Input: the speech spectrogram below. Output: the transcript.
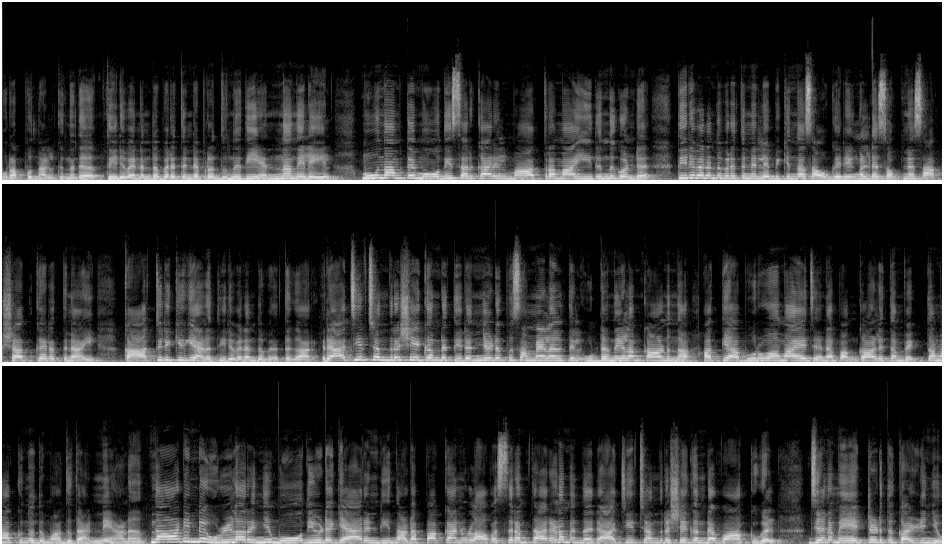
ഉറപ്പു നൽകുന്നത്. തിരുവനന്തപുരത്തിന്റെ പ്രതിനിധി എന്ന നിലയിൽ മൂന്നാമത്തെ മോദി സർക്കാരിൽ മാത്രമായി ഇരുന്നു കൊണ്ട് തിരുവനന്തപുരത്തിന് ലഭിക്കുന്ന സൗകര്യങ്ങളുടെ സ്വപ്ന സാക്ഷാത്കാരത്തിനായി കാത്തിരിക്കുകയാണ് തിരുവനന്തപുരത്തുകാർ. രാജീവ് ചന്ദ്രശേഖറിന്റെ തിരഞ്ഞെടുപ്പ് സമ്മേളനത്തിൽ ഉടനീളം കാണുന്ന അത്യപൂർവമായ ജനപങ്കാളിത്തം വ്യക്തമാക്കുന്നതും അത് തന്നെയാണ്. നാടിന്റെ ഉള്ളറിഞ്ഞ് മോദിയുടെ ഗ്യാരണ്ടി നടപ്പാക്കാനുള്ള അവസരം തരണമെന്ന് രാജീവ് ചന്ദ്രശേഖറിന്റെ വാക്കുകൾ ജനം ഏറ്റെടുത്തു കഴിഞ്ഞു.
